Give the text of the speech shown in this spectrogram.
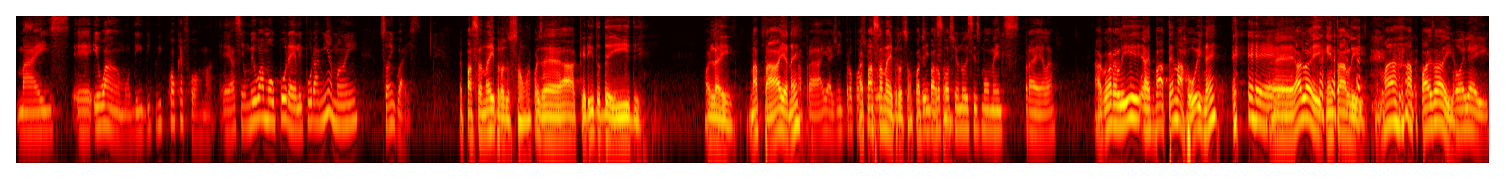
mas é, eu a amo de, de, de, qualquer forma. É assim, o meu amor por ela e por a minha mãe são iguais. Vai passando aí, produção. Pois é, a querida Deide. Olha aí, na praia, né? Na praia, a gente proporcionou. Vai passando aí, produção. Pode. A gente proporcionou esses momentos para ela. Agora ali é batendo arroz, né? É. é. olha aí quem tá ali. Mas, rapaz, aí. Olha aí.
